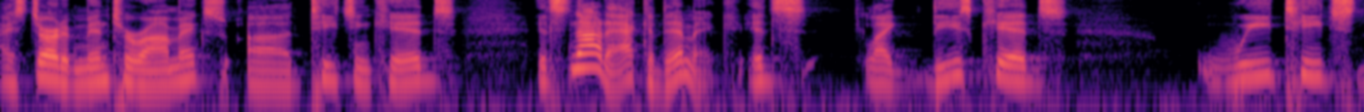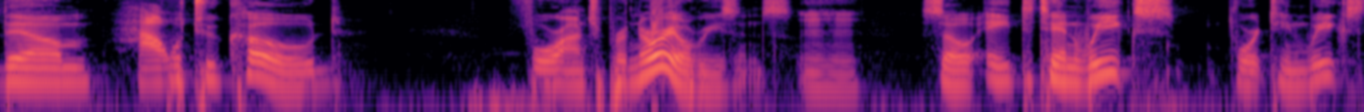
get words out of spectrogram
I started Mentoromics, uh, teaching kids. It's not academic. It's like these kids. We teach them how to code for entrepreneurial reasons. Mhm. So eight to ten weeks, fourteen weeks,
